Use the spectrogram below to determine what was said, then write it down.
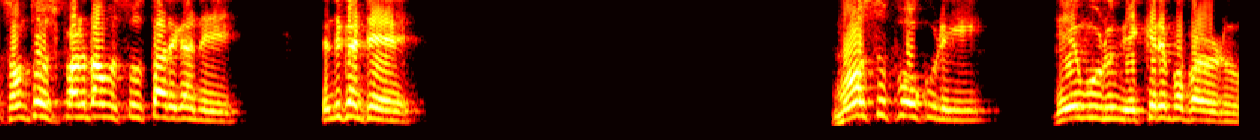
సంతోషపడదాము చూస్తారు కానీ ఎందుకంటే మోసపోకుడి దేవుడు వెక్కిరింపబడడు.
